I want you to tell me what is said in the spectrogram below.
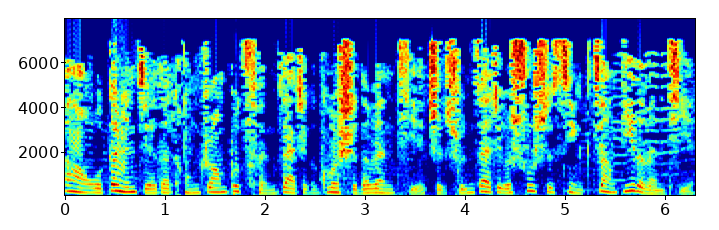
嗯，我个人觉得童装不存在这个过时的问题，只存在这个舒适性降低的问题。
